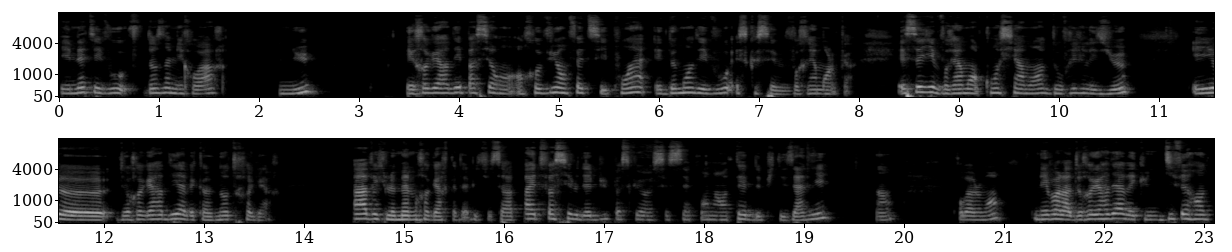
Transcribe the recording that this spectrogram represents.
et mettez-vous dans un miroir nu et regardez passer en, revue en fait ces points et demandez-vous est-ce que c'est vraiment le cas? Essayez vraiment consciemment d'ouvrir les yeux et de regarder avec un autre regard. Pas avec le même regard que d'habitude. Ça va pas être facile au début parce que c'est ça qu'on a en tête depuis des années, hein, probablement. Mais voilà, de regarder avec une différente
